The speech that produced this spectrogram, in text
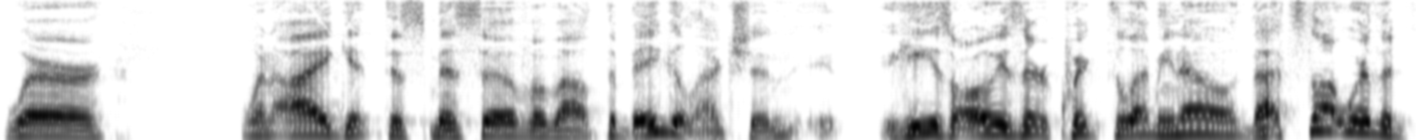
where when I get dismissive about the big election, he's always there quick to let me know that's not where the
